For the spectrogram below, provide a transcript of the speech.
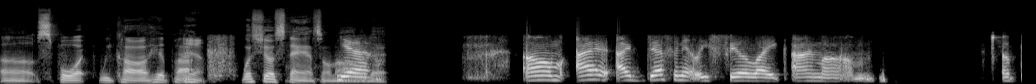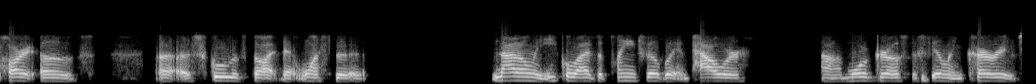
uh, sport we call hip hop. Yeah. What's your stance on all yeah. of that? Um, I I definitely feel like I'm um a part of a, a school of thought that wants to not only equalize the playing field but empower uh, more girls to feel encouraged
